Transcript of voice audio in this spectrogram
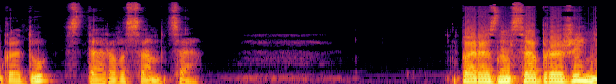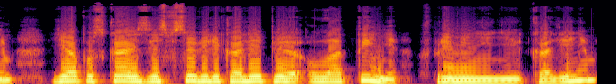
году старого самца. По разным соображениям я опускаю здесь все великолепие латыни в применении к оленям,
